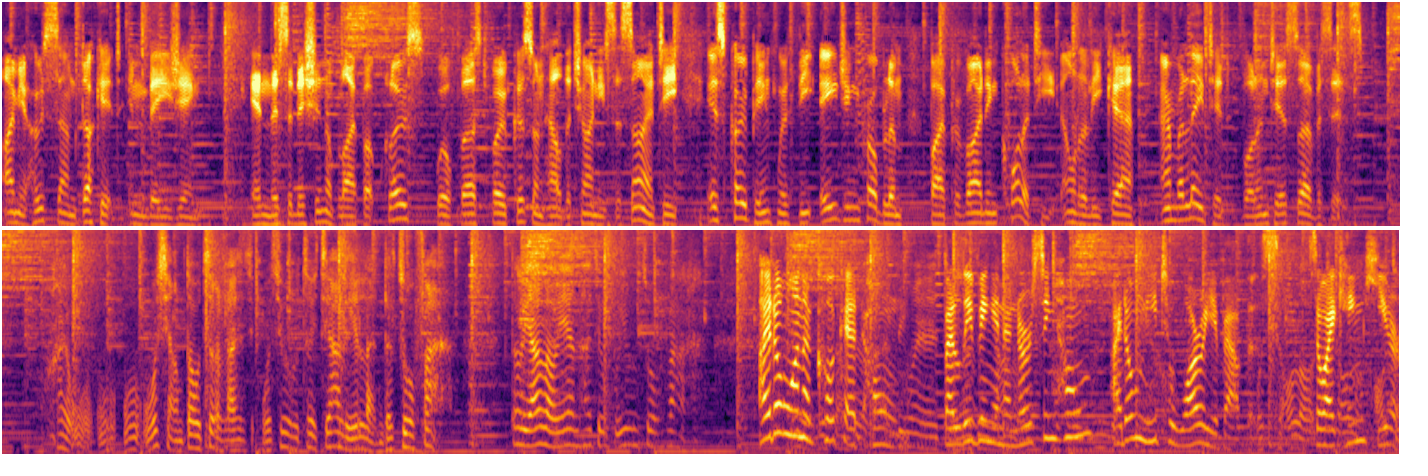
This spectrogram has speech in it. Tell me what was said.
I'm your host, Sam Duckett, in Beijing. In this edition of Life Up Close, we'll first focus on how the Chinese society is coping with the aging problem by providing quality elderly care and related volunteer services. 嗨，我我我我想到这来，我就在家里懒得做饭，到养老院他就不用做饭。I don't want to cook at home. By living in a nursing home, I don't need to worry about this. So I came here.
